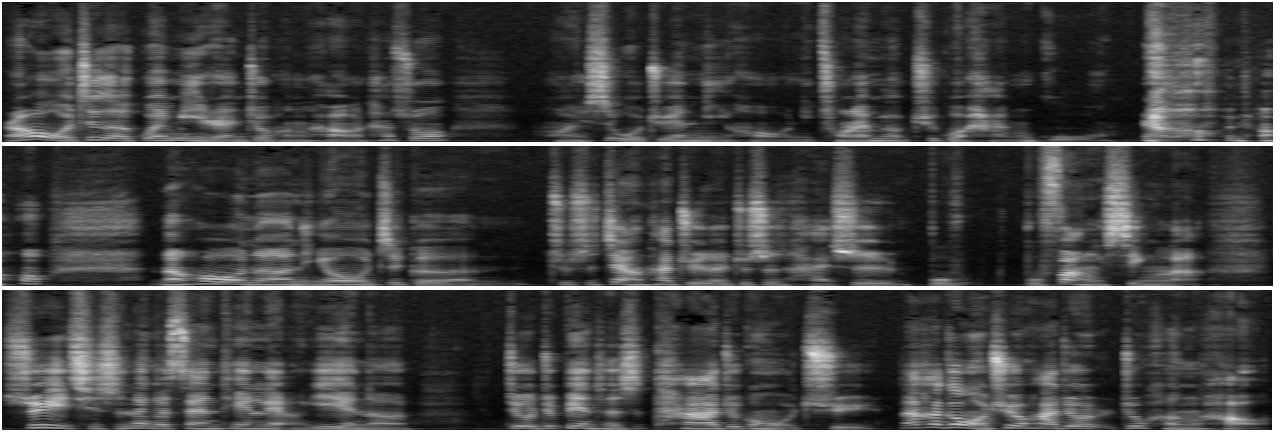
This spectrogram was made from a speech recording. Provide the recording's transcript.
然后我这个闺蜜人就很好，她说。还是我觉得你吼，你从来没有去过韩国，然后，然后，然后呢，你又这个就是这样，她觉得就是还是不不放心啦。所以其实那个三天两夜呢，结果就变成是他就跟我去，那他跟我去的话就就很好，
